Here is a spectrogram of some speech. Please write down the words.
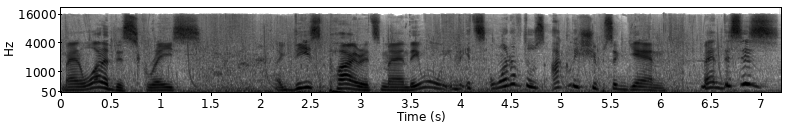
Man, what a disgrace. Like, these pirates, man, they will... It's one of those ugly ships again. Man, this is...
